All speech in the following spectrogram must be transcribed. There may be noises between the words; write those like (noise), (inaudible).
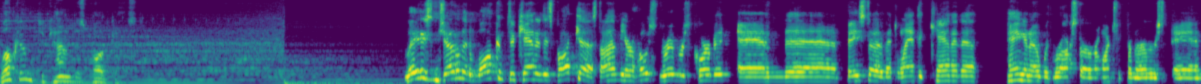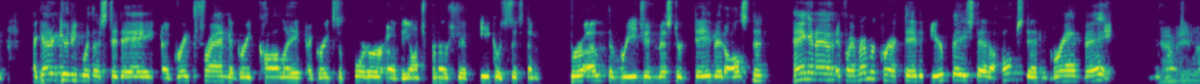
Welcome to Canada's podcast. Ladies and gentlemen, welcome to Canada's podcast. I'm your host, Rivers Corbett, and uh, based out of Atlantic, Canada, hanging out with rockstar entrepreneurs. And I got a goodie with us today a great friend, a great colleague, a great supporter of the entrepreneurship ecosystem throughout the region, Mr. David Alston. Hanging out, if I remember correct, David, you're based at a homestead in Grand Bay. Yeah, Bay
